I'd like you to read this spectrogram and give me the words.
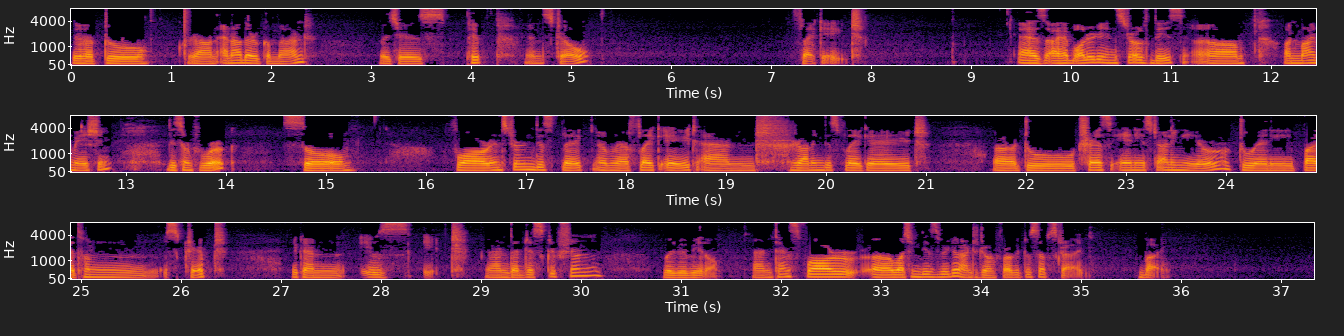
you have to run another command which is pip install flake 8 as I have already installed this uh, on my machine this won't work. So for installing this flake, uh, flake 8 and running this flake 8 uh, to trace any styling error to any python script you can use it. And the description will be below. And thanks for uh, watching this video and don't forget to subscribe. Bye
